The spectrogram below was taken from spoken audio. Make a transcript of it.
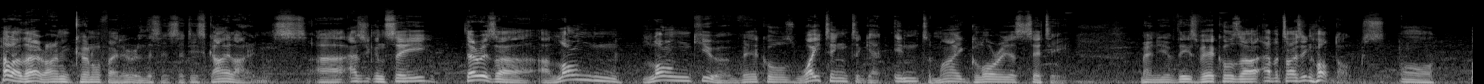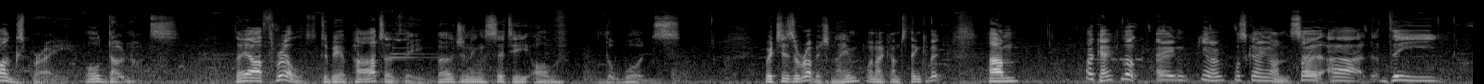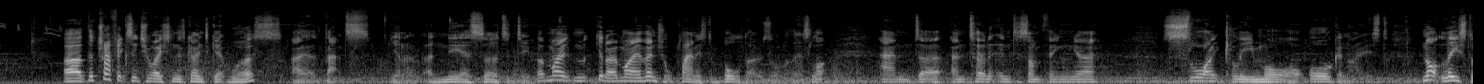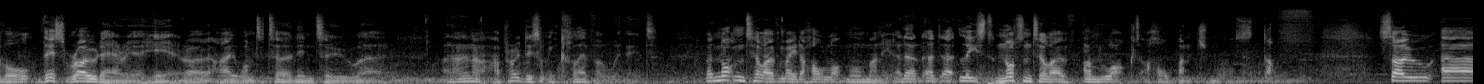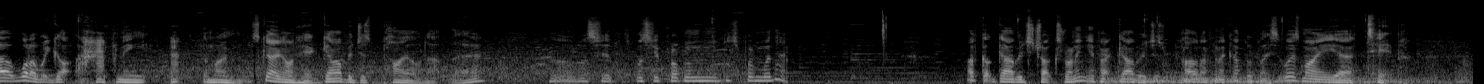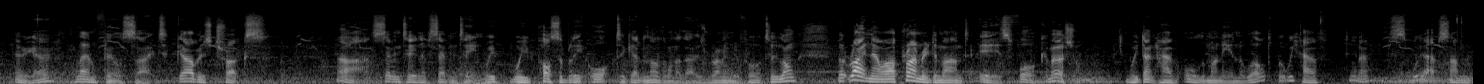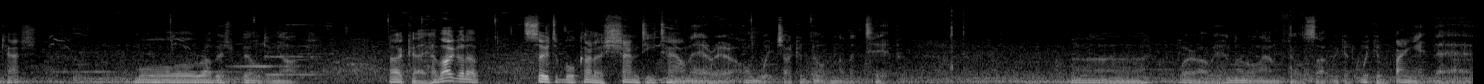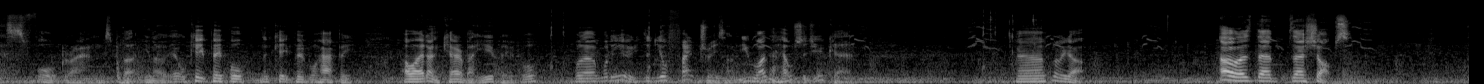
Hello there, I'm Colonel Failure and this is Cities Skylines. Uh, as you can see, there is a, a long, long queue of vehicles waiting to get into my glorious city. Many of these vehicles are advertising hot dogs, or bug spray, or donuts. They are thrilled to be a part of the burgeoning city of the Woods, which is a rubbish name when I come to think of it. Um, okay, look, you know, what's going on? So, uh, the uh, the traffic situation is going to get worse. Uh, that's you know a near certainty. But my you know my eventual plan is to bulldoze all of this lot and uh, and turn it into something uh, slightly more organised. Not least of all, this road area here. uh, I want to turn into uh, I don't know. I'll probably do something clever with it. But not until I've made a whole lot more money. At, at, at least not until I've unlocked a whole bunch more stuff. So, uh, what have we got happening at the moment? What's going on here? Garbage is piled up there. Oh, what's your What's your problem? What's your problem with that? I've got garbage trucks running. In fact, garbage is piled up in a couple of places. Where's my uh, tip? There we go. Landfill site. Garbage trucks. Ah, 17 of 17. We, we possibly ought to get another one of those running before too long. But right now, our primary demand is for commercial. We don't have all the money in the world, but we have, you know, we have some cash. More rubbish building up. Okay, have I got a suitable kind of shanty town area on which I could build another tip? Uh, where are we? Another landfill site. We could we could bang it there. It's four grand, but you know it'll keep people keep people happy. Oh, I don't care about you people. Well, uh, what are you? Your factories, aren't you? Why the hell should you care? Uh, what do we got? Oh, they're, they're shops.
